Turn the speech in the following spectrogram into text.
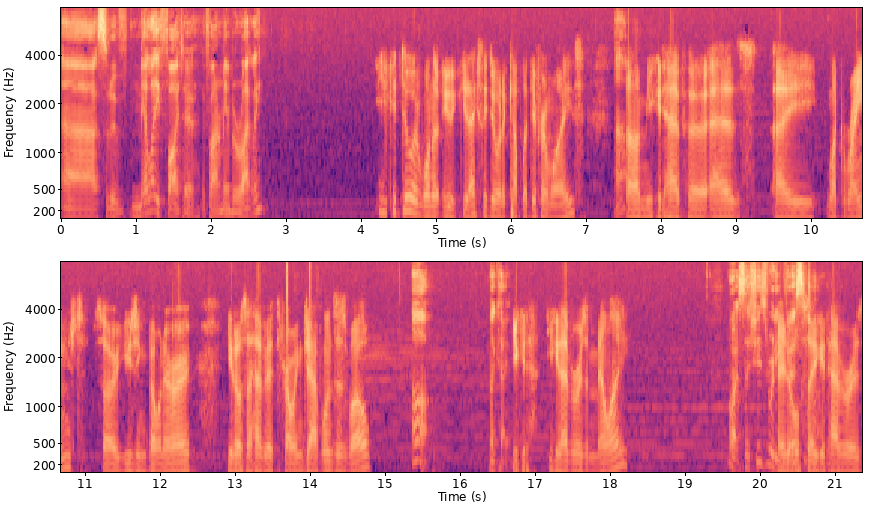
uh, sort of melee fighter, if I remember rightly you could do it one. Of, you could actually do it a couple of different ways. Oh. Um, you could have her as a like ranged, so using bow and arrow. You'd also have her throwing javelins as well. Oh, okay. You could you could have her as a melee. All right, so she's really. And versatile. also, you could have her as.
